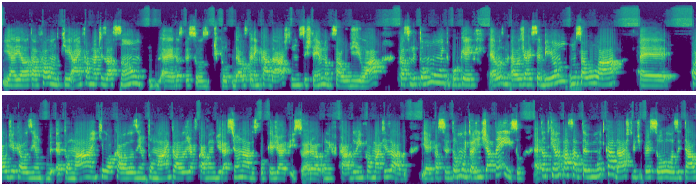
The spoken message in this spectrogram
E aí ela estava falando que a informatização é, das pessoas, tipo, delas terem cadastro no sistema de saúde de lá, facilitou muito, porque elas, elas já recebiam um celular é, qual dia que elas iam é, tomar, em que local elas iam tomar, então elas já ficavam direcionadas, porque já isso era unificado e informatizado. E aí facilitou muito. A gente já tem isso. É tanto que ano passado teve muito cadastro de pessoas e tal,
